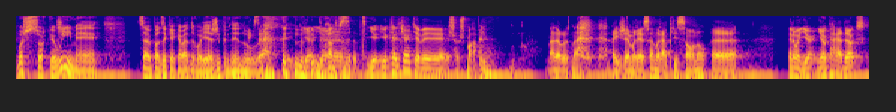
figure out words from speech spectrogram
moi, je suis sûr que oui, mais ça veut pas dire qu'elle est capable de voyager puis venir nous, a, a- rendre visite. il y a- il y a quelqu'un qui avait. Je, me rappelle. Malheureusement, hey, j'aimerais ça me rappeler son nom. Euh, anyway, il y, y a un paradoxe.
